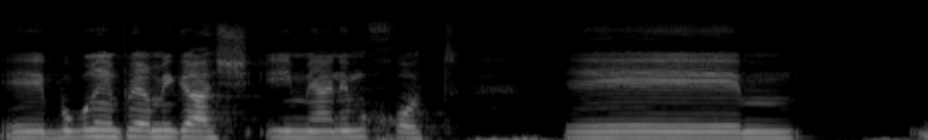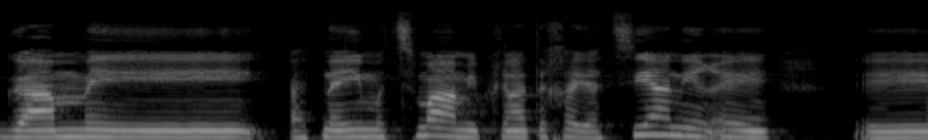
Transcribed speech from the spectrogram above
הבוגרים פר מגרש היא מהנמוכות. אה, גם אה, התנאים עצמם, מבחינת איך היציע נראה, אה,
